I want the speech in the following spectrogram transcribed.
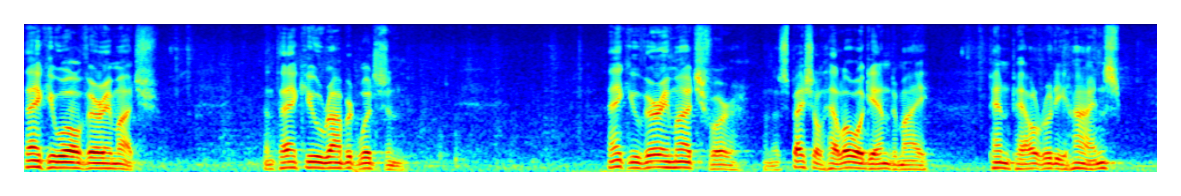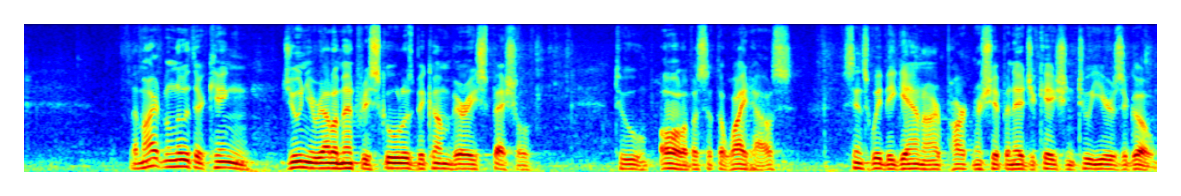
Thank you all very much. And thank you, Robert Woodson. Thank you very much for, and a special hello again to my pen pal, Rudy Hines. The Martin Luther King Junior Elementary School has become very special to all of us at the White House since we began our partnership in education two years ago.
